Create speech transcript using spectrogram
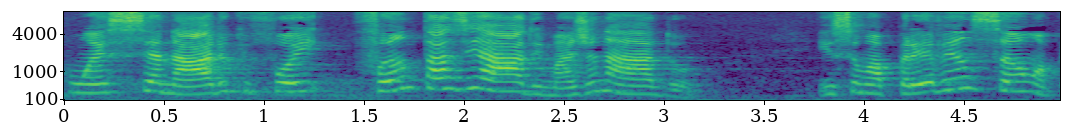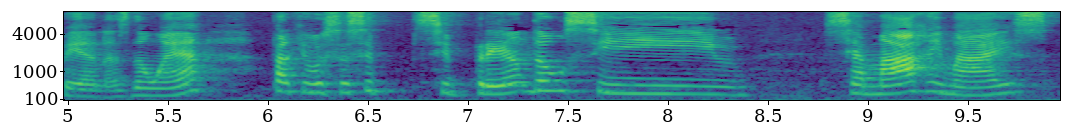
com esse cenário que foi fantasiado, imaginado. Isso é uma prevenção apenas, não é para que vocês se, se prendam, se, se amarrem mais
